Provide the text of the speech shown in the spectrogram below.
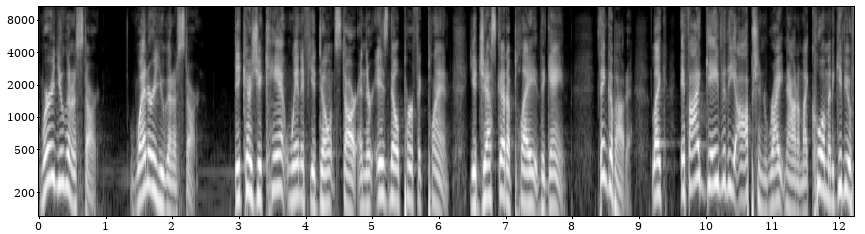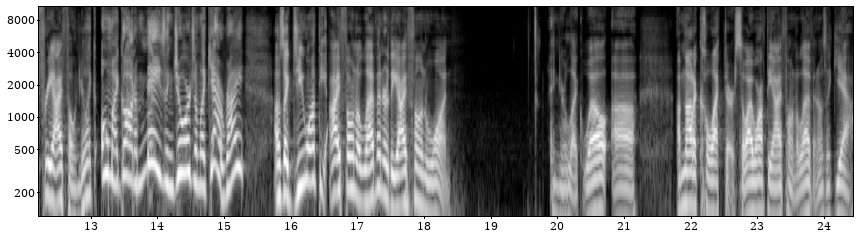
where are you going to start? When are you going to start? Because you can't win if you don't start, and there is no perfect plan. You just got to play the game. Think about it. Like, if I gave you the option right now and I'm like, cool, I'm going to give you a free iPhone, you're like, oh my God, amazing, George. I'm like, yeah, right? I was like, do you want the iPhone 11 or the iPhone 1? And you're like, well, uh, I'm not a collector, so I want the iPhone 11. I was like, yeah.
